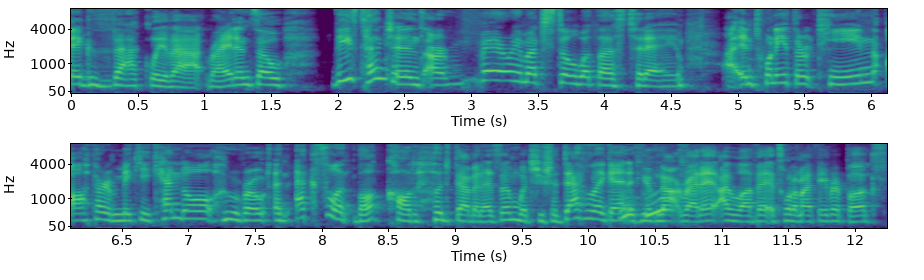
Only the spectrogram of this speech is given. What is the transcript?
Exactly that, right? And so these tensions are very much still with us today. Uh, in 2013, author Mikki Kendall, who wrote an excellent book called Hood Feminism, which you should definitely get if you've not read it, I love it. It's one of my favorite books.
